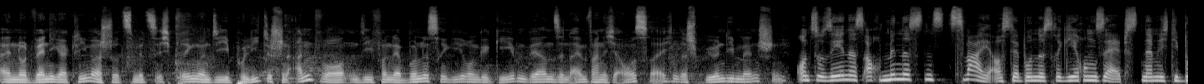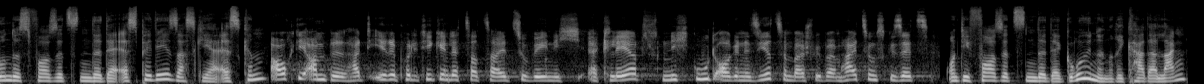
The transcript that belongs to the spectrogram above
ein notwendiger Klimaschutz mit sich bringen. Und die politischen Antworten, die von der Bundesregierung gegeben werden, sind einfach nicht ausreichend. Das spüren die Menschen. Und so sehen es auch mindestens zwei aus der Bundesregierung selbst, nämlich die Bundesvorsitzende der SPD, Saskia Esken. Auch die Ampel hat ihre Politik in letzter Zeit zu wenig erklärt, nicht gut organisiert, zum Beispiel beim Heizungsgesetz. Und die Vorsitzende der Grünen, Ricarda Lang,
